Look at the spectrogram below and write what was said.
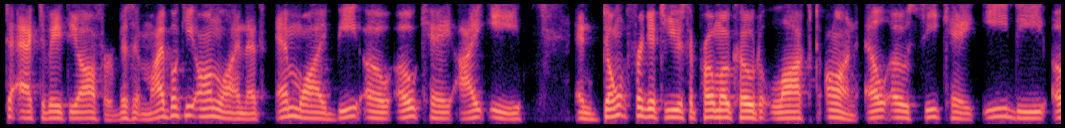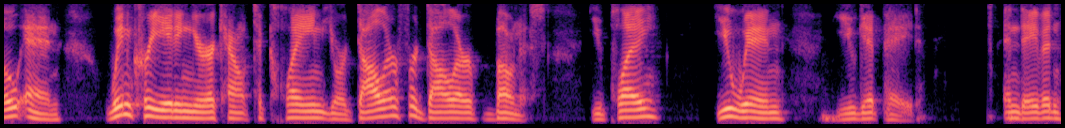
to activate the offer. Visit MyBookie online. That's M Y B O O K I E. And don't forget to use the promo code locked on, L O C K E D O N, when creating your account to claim your dollar for dollar bonus. You play, you win you get paid. And David,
